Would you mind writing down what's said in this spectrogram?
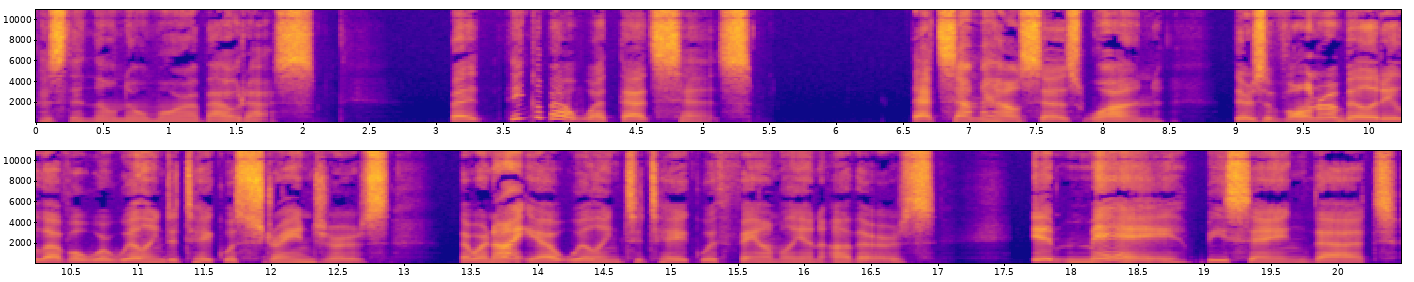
because then they'll know more about us. But think about what that says that somehow says one, there's a vulnerability level we're willing to take with strangers that we're not yet willing to take with family and others. It may be saying that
